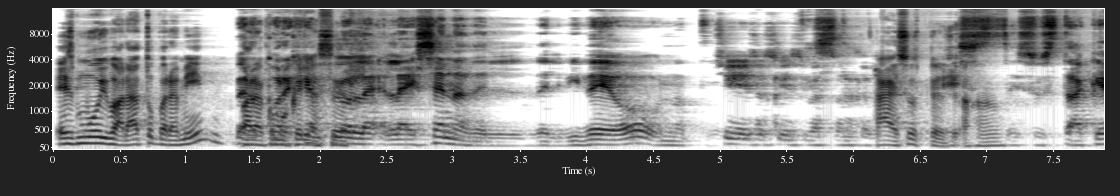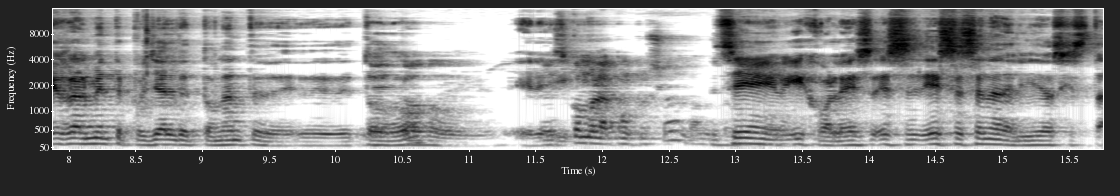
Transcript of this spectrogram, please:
Es muy barato para mí. Pero, para por como quería hacer. La, la, escena del, del video. No, sí, eso sí es bastante. Ah, eso es, es Eso está, que es realmente pues ya el detonante de, de, de todo. De todo. Es como la conclusión. ¿no? Sí, híjole, es, es, esa escena del video sí está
